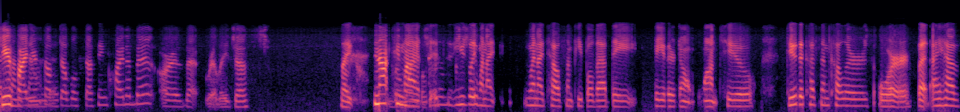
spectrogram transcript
Do you find yourself double stuffing quite a bit, or is it really just like not too much? It's usually when I when I tell some people that they they either don't want to do the custom colors or but I have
